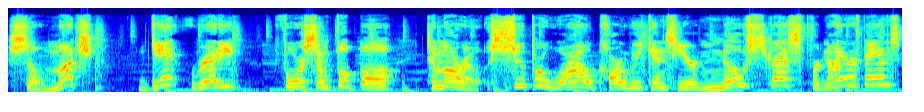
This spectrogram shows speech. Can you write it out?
so much. Get ready for some football tomorrow. Super wild card weekends here. No stress for Niner fans,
